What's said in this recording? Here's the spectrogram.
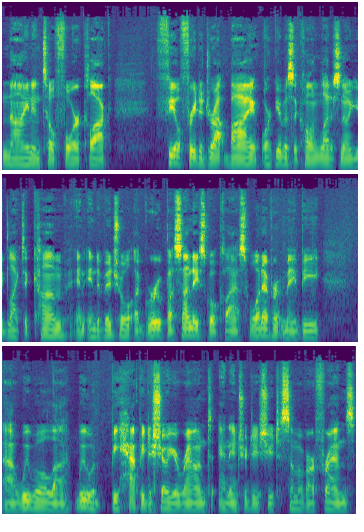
9 until 4 o'clock. Feel free to drop by or give us a call and let us know you'd like to come an individual a group a sunday school class whatever it may be. Uh, we will uh, we would be happy to show you around and introduce you to some of our friends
